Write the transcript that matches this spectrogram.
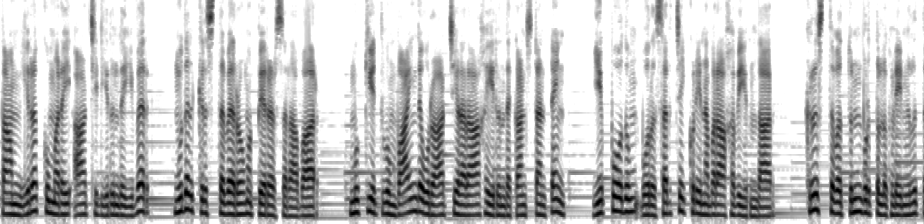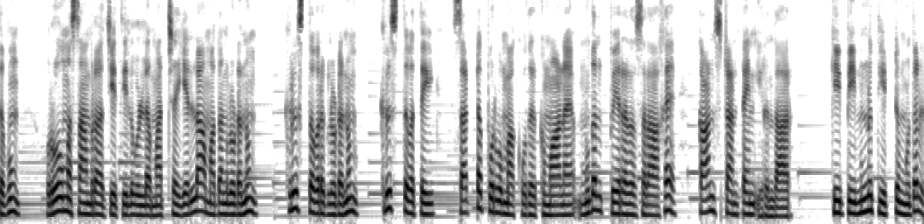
தாம் இறக்கும் வரை ஆட்சியில் இருந்த இவர் முதல் கிறிஸ்தவ ரோம பேரரசர் ஆவார் முக்கியத்துவம் வாய்ந்த ஒரு ஆட்சியாளராக இருந்த கான்ஸ்டன்டைன் எப்போதும் ஒரு சர்ச்சைக்குரிய நபராகவே இருந்தார். கிறிஸ்தவ துன்புறுத்தல்களை நிறுத்தவும் ரோம சாம்ராஜ்யத்தில் உள்ள மற்ற எல்லா மதங்களுடனும் கிறிஸ்தவர்களுடனும் கிறிஸ்தவத்தை சட்டப்பூர்வமாக்குவதற்குமான முதல் பேரரசராக கான்ஸ்டான்டைன் இருந்தார். கிபி முன்னூத்தி எட்டு முதல்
